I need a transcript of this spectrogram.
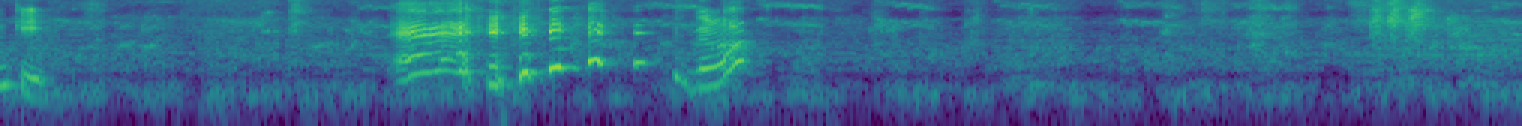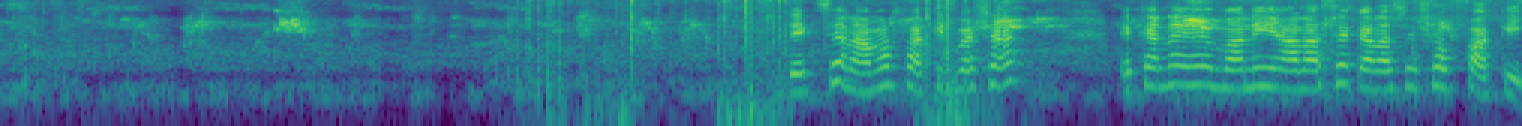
কি দেখছেন আমার ফাঁকির বাসা? এখানে মানে আনাসে কানাসে সব ফাঁকি।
